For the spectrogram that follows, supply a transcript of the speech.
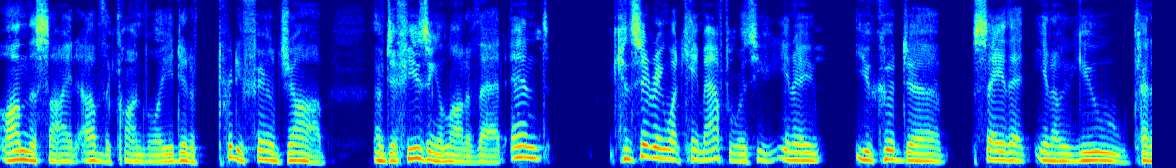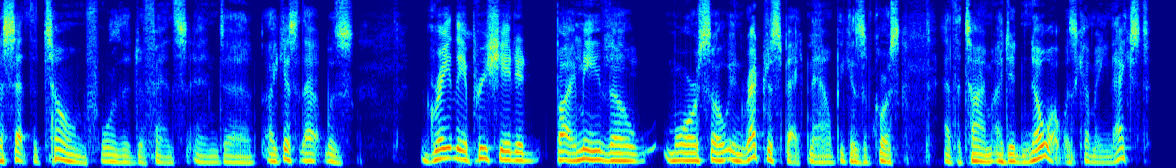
on the side of the convoy, you did a pretty fair job of diffusing a lot of that, and considering what came afterwards, you you know you could uh, say that you know you kind of set the tone for the defense, and uh, I guess that was greatly appreciated by me, though more so in retrospect now, because of course at the time I didn't know what was coming next.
